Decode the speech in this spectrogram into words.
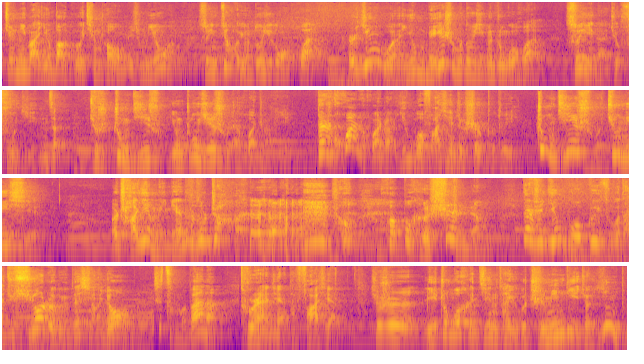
就是你把英镑给我清朝，我没什么用啊，所以你最好用东西跟我换。而英国呢又没什么东西跟中国换，所以呢就付银子，就是重金属，用重金属来换茶叶。但是换着换着，英国发现这个事儿不对，重金属就那些，而茶叶每年它都涨，都换不合适，你知道吗？但是英国贵族他就需要这个东西，他想要，这怎么办呢？突然间他发现了，就是离中国很近的，他有个殖民地叫印度。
